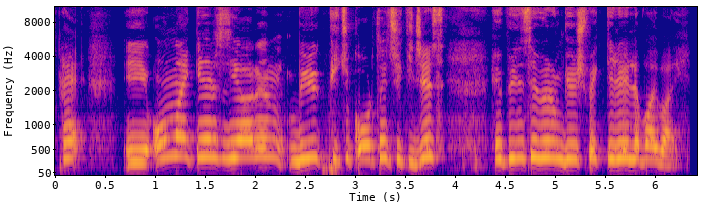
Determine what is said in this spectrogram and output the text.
He, e, 10 like gelirse yarın büyük küçük orta çekeceğiz. Hepinizi seviyorum. Görüşmek dileğiyle. Bay bay.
